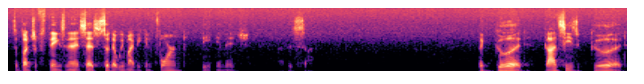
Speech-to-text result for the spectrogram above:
it's a bunch of things, and then it says, so that we might be conformed to the image of his Son. The good, God sees good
